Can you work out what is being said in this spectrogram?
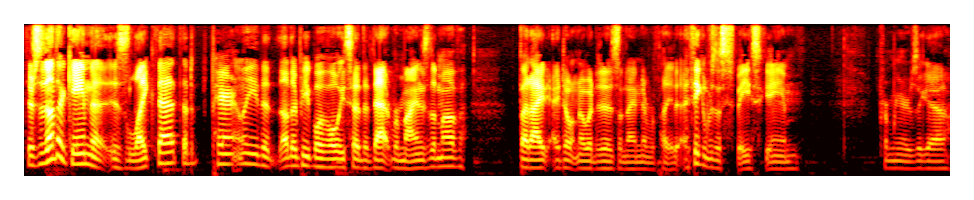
there's another game that is like that that apparently that other people have always said that that reminds them of, but I, I don't know what it is, and I never played it. I think it was a space game from years ago.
